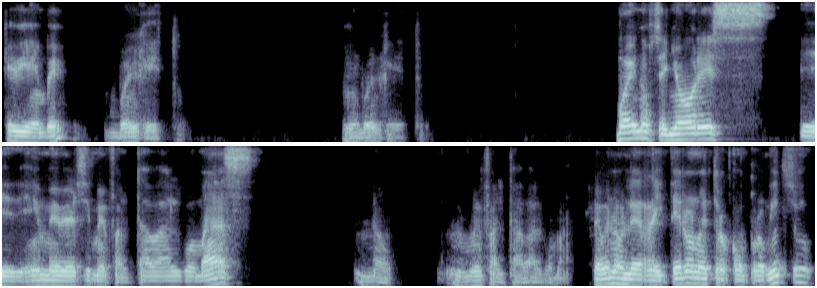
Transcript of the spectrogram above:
Qué bien, ¿ve? Un buen gesto. Un buen gesto. Bueno, señores, eh, déjenme ver si me faltaba algo más. No, no me faltaba algo más. Pero bueno, les reitero nuestro compromiso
